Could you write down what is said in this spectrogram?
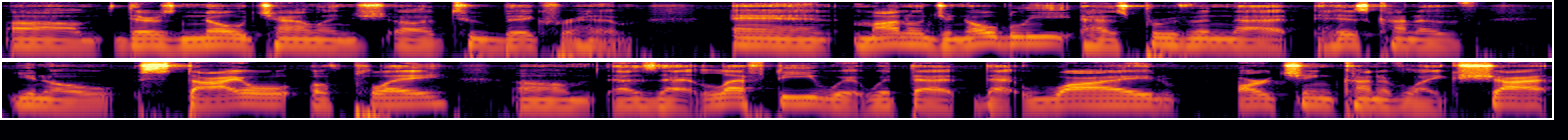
Um, there's no challenge uh, too big for him. And Manu Ginobili has proven that his kind of you know style of play um, as that lefty with, with that that wide arching kind of like shot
